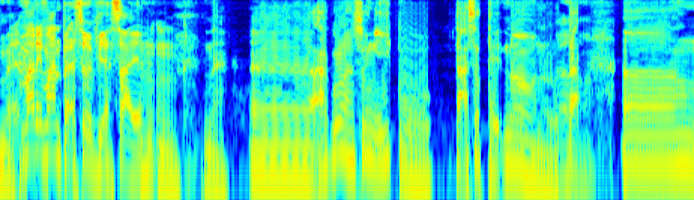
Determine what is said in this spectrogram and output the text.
nah, Eh, Mari makan bakso biasa ya. mm-mm. nah, eh, aku langsung iku tak sedekno lho. Oh. Tak eh,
